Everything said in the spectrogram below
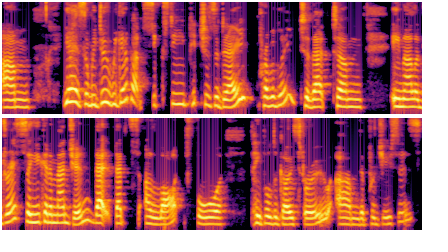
Um, yeah, so we do. We get about 60 pictures a day, probably, to that um, email address. So you can imagine that that's a lot for people to go through, um, the producers.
